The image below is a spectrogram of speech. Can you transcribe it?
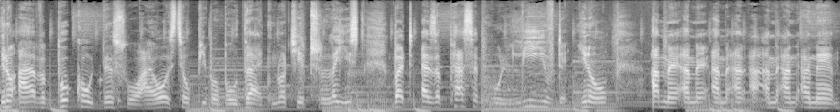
You know, I have a book called This War. I always tell people about that. Not yet released, but as a person who lived, you know, I'm a, I'm a, I'm a, I'm a, I'm a,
